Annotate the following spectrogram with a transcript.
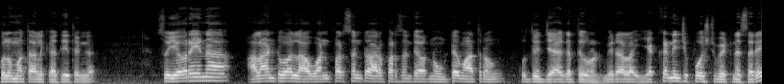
కుల మతాలకు అతీతంగా. సో ఎవరైనా అలాంటి వాళ్ళు ఆ వన్ పర్సెంట్ అర పర్సెంట్ ఎవరైనా ఉంటే మాత్రం కొద్దిగా జాగ్రత్తగా ఉండండి. మీరు అలా ఎక్కడి నుంచి పోస్ట్ పెట్టినా సరే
